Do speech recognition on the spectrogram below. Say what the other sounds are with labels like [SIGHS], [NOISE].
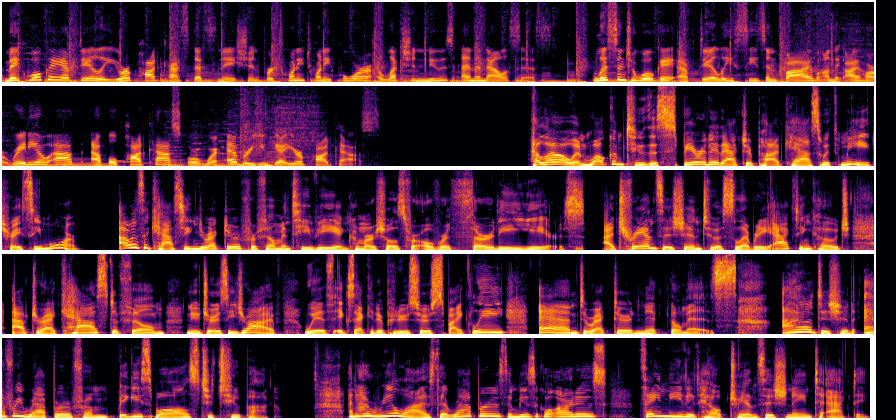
Make Woke AF Daily your podcast destination for 2024 election news and analysis. Listen to Woke AF Daily Season 5 on the iHeartRadio app, Apple Podcasts, or wherever you get your podcasts. Hello, and welcome to the Spirited Actor Podcast with me, Tracy Moore. I was a casting director for film and TV and commercials for over 30 years. I transitioned to a celebrity acting coach after I cast a film, New Jersey Drive, with executive producer Spike Lee and director Nick Gomez. I auditioned every rapper from Biggie Smalls to Tupac. And I realized that rappers and musical artists, they needed help transitioning to acting.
